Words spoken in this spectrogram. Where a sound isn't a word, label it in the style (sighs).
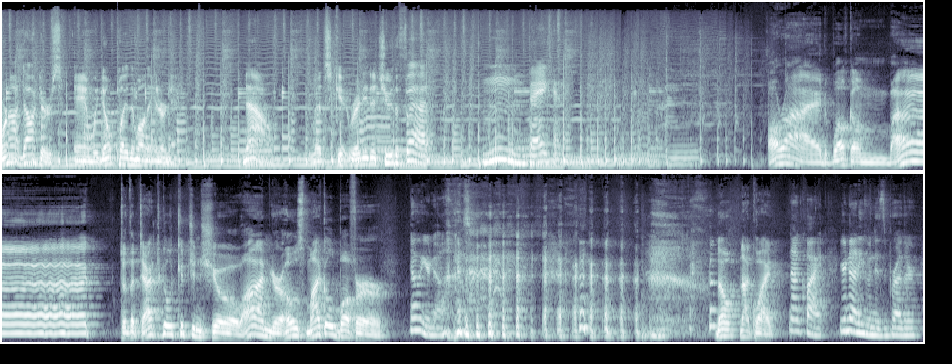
We're not doctors, and we don't play them on the internet. Now, let's get ready to chew the fat. Mmm, bacon. All right, welcome back to the Tactical Kitchen Show. I'm your host, Michael Buffer. No, you're not. (laughs) No, not quite. not quite. You're not even his brother.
